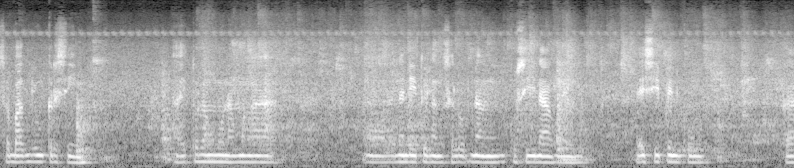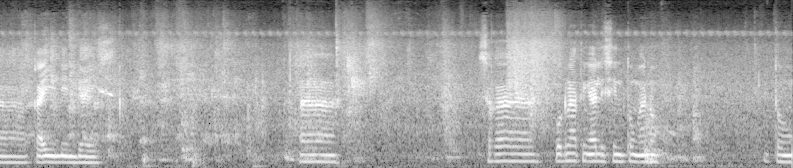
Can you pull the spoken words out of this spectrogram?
sa bagyong krising ah, ito lang muna mga ah, nandito lang sa loob ng kusina ko yung naisipin kong ka- kainin guys. Ah saka wag nating alisin tong ano itong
